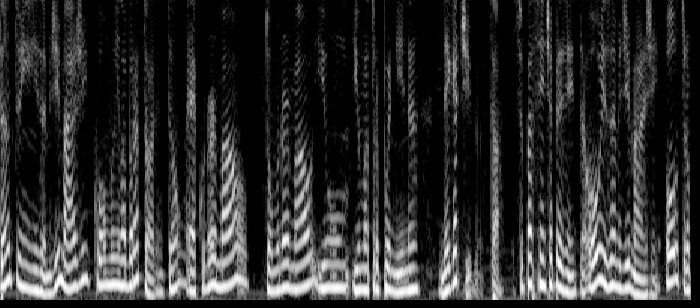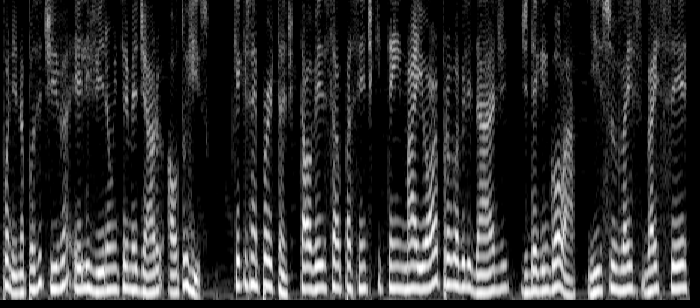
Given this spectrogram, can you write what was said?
tanto em exame de imagem como em laboratório. Então, eco normal, tomo normal e, um, e uma troponina negativa. Tá. Se o paciente apresenta ou exame de imagem ou troponina positiva, ele vira um intermediário alto risco. Por que, que isso é importante? Que talvez esse é o paciente que tem maior probabilidade de degringolar. E isso vai, vai ser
